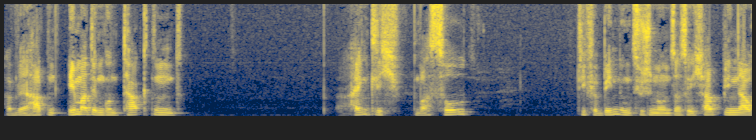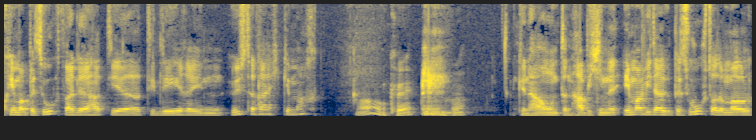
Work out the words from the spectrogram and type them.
Aber wir hatten immer den Kontakt und eigentlich war so die Verbindung zwischen uns. Also ich habe ihn auch immer besucht, weil er hat ja die Lehre in Österreich gemacht. Ah, okay. Genau, und dann habe ich ihn immer wieder besucht oder mal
